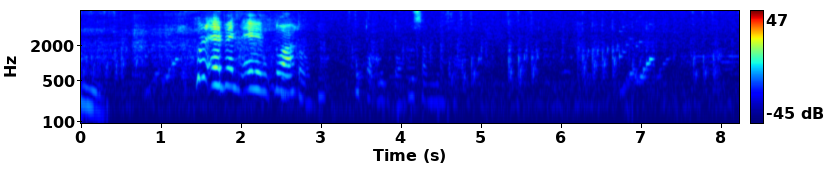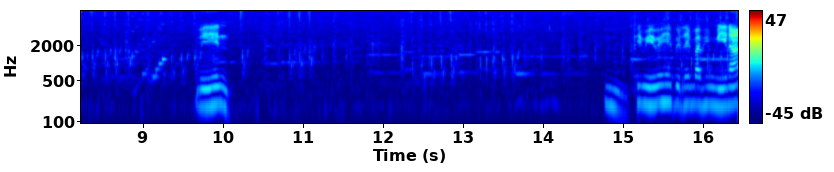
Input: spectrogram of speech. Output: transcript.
อืมพูดเอเป็นเองตัวตอบพูดตอบเป็นตอบพูดซ้ำเป็นซ้ำลิน อืมพี่มีไม่ให้ไปเล่นบ้านพี่มีนะ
